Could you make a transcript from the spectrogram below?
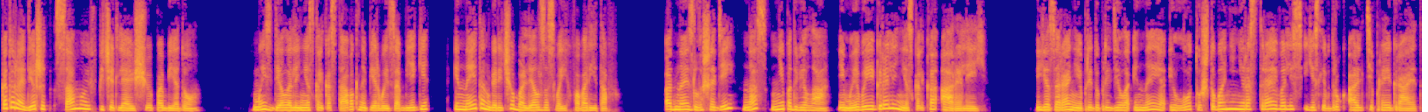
который одержит самую впечатляющую победу. Мы сделали несколько ставок на первые забеги, и Нейтан горячо болел за своих фаворитов. Одна из лошадей нас не подвела, и мы выиграли несколько арелей. Я заранее предупредила Инея и Лоту, чтобы они не расстраивались, если вдруг Альти проиграет.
